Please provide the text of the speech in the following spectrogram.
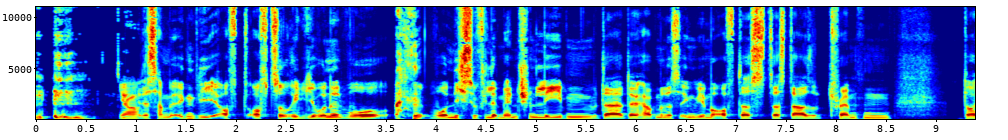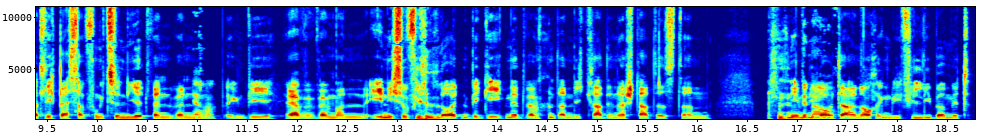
ja. Das haben wir irgendwie oft, oft so Regionen, wo, wo nicht so viele Menschen leben. Da, da hört man das irgendwie immer oft, dass, dass da so Trampen deutlich besser funktioniert, wenn, wenn ja. irgendwie, ja, wenn man eh nicht so vielen Leuten begegnet, wenn man dann nicht gerade in der Stadt ist, dann nehmen genau. die Leute dann auch irgendwie viel lieber mit.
